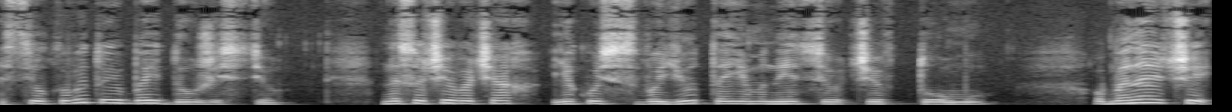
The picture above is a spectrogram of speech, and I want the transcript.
з цілковитою байдужістю, несучи в очах якусь свою таємницю чи втому, обминаючи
